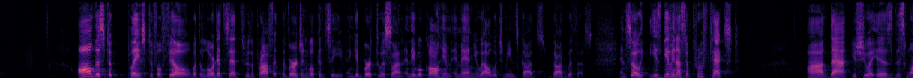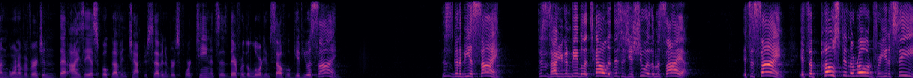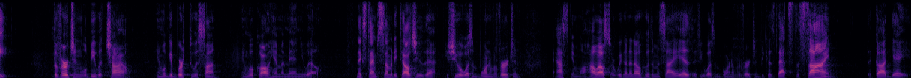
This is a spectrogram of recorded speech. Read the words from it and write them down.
All this took place to fulfill what the Lord had said through the prophet The virgin will conceive and give birth to a son, and they will call him Emmanuel, which means God's, God with us. And so he's giving us a proof text uh, that Yeshua is this one born of a virgin that Isaiah spoke of in chapter 7 and verse 14. It says, Therefore, the Lord himself will give you a sign. This is going to be a sign. This is how you're going to be able to tell that this is Yeshua the Messiah. It's a sign, it's a post in the road for you to see. The virgin will be with child and will give birth to a son, and we'll call him Emmanuel. Next time somebody tells you that Yeshua wasn't born of a virgin, ask him, well, how else are we going to know who the Messiah is if he wasn't born of a virgin? Because that's the sign that God gave.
